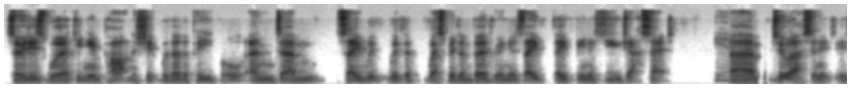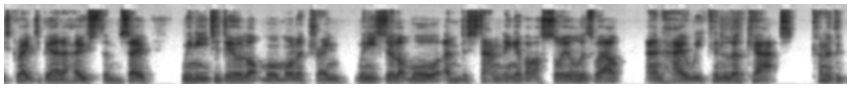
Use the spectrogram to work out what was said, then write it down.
so it is working in partnership with other people, and um, say with with the West Midland Bird Ringers, they've they've been a huge asset yeah. um, to us, and it, it's great to be able to host them. So we need to do a lot more monitoring. We need to do a lot more understanding of our soil as well and how we can look at kind of the,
